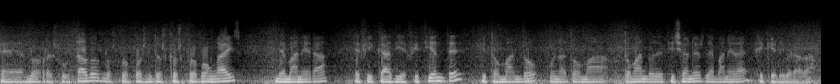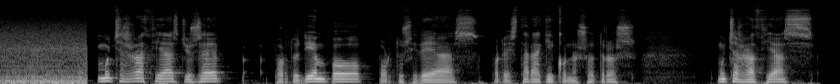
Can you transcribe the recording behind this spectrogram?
eh, los resultados, los propósitos que os propongáis de manera eficaz y eficiente y tomando, una toma, tomando decisiones de manera equilibrada. Muchas gracias, Josep por tu tiempo, por tus ideas, por estar aquí con nosotros. Muchas gracias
